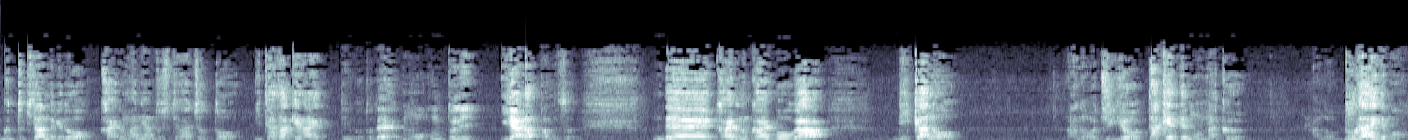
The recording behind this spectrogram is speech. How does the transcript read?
グッときたんだけどカエルマニアとしてはちょっといただけないっていうことでもう本当に嫌だったんです。でカエルの解剖が理科のあの授業だけでもなく部外でも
